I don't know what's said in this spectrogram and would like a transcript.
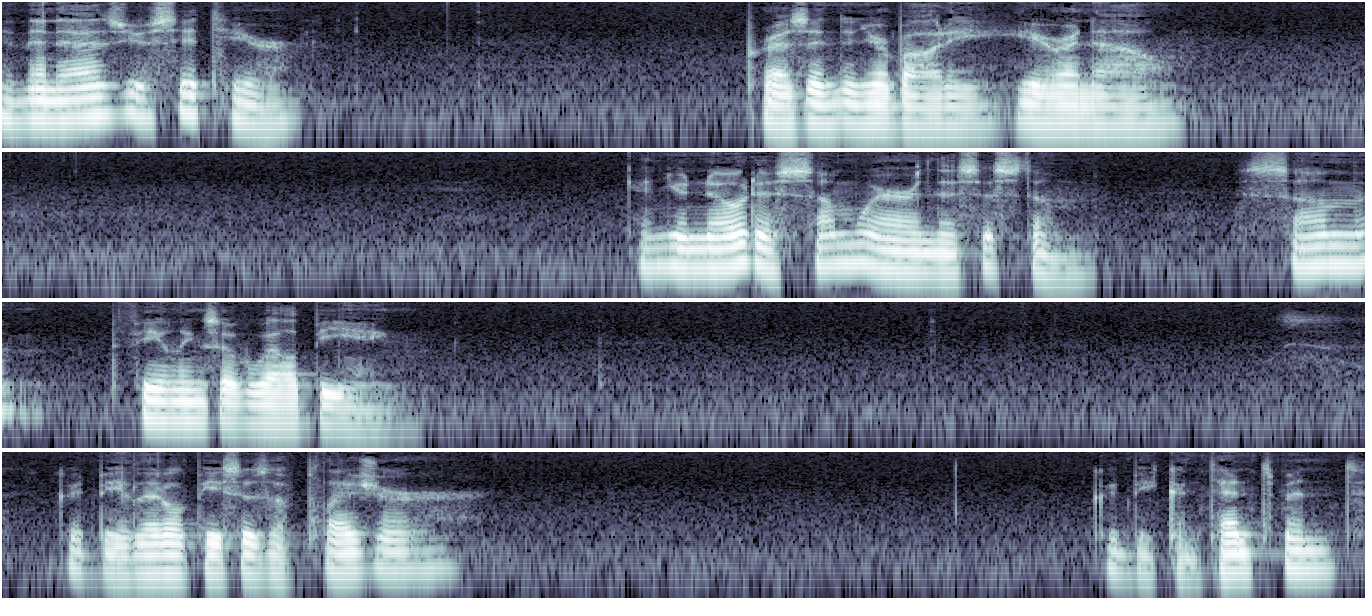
And then as you sit here, present in your body here and now. Can you notice somewhere in the system some feelings of well being? Could be little pieces of pleasure, could be contentment.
